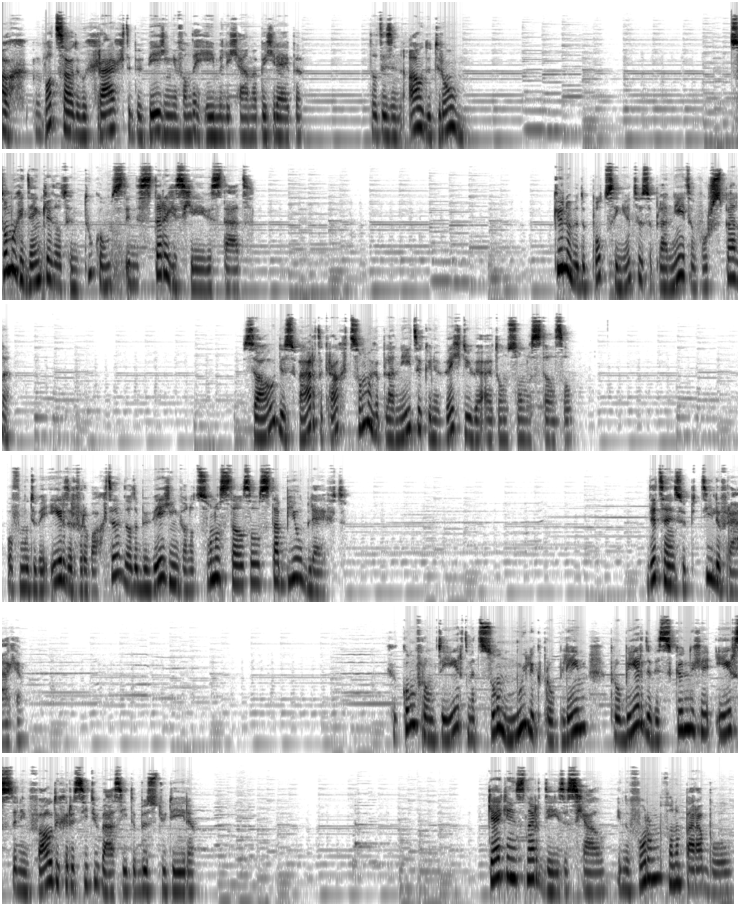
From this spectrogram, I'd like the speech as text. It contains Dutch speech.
Ach, wat zouden we graag de bewegingen van de hemellichamen begrijpen. Dat is een oude droom. Sommigen denken dat hun toekomst in de sterren geschreven staat. Kunnen we de botsingen tussen planeten voorspellen? Zou de zwaartekracht sommige planeten kunnen wegduwen uit ons zonnestelsel? Of moeten we eerder verwachten dat de beweging van het zonnestelsel stabiel blijft? Dit zijn subtiele vragen. Geconfronteerd met zo'n moeilijk probleem probeert wiskundige eerst een eenvoudigere situatie te bestuderen. Kijk eens naar deze schaal in de vorm van een parabool.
